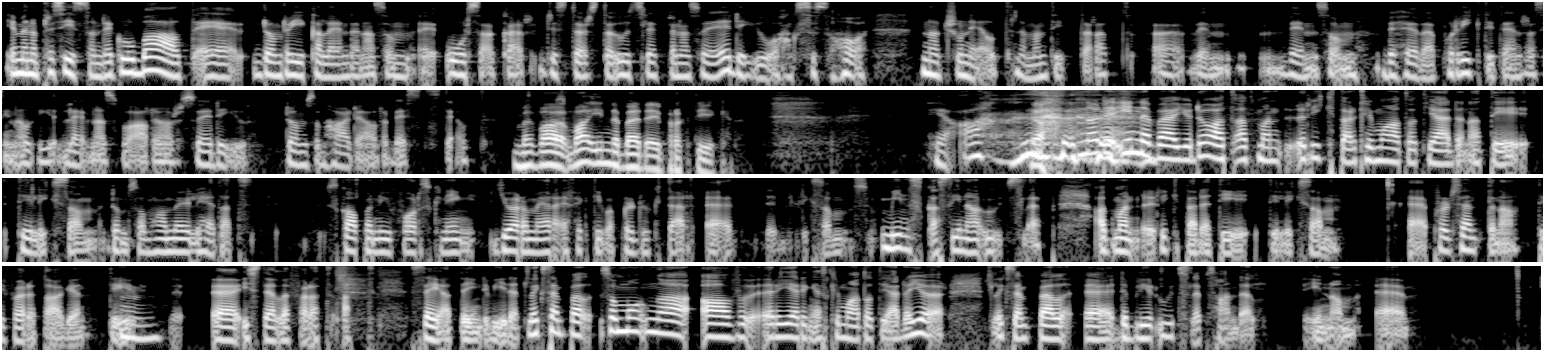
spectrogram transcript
jag menar precis som det globalt är de rika länderna som eh, orsakar de största utsläppen, så är det ju också så nationellt när man tittar att uh, vem, vem som behöver på riktigt ändra sina levnadsvanor, så är det ju de som har det allra bäst ställt. Men vad, vad innebär det i praktiken? Ja. ja. no, det innebär ju då att, att man riktar klimatåtgärderna till, till liksom de som har möjlighet att skapa ny forskning, göra mer effektiva produkter, eh, liksom minska sina utsläpp. Att man riktar det till, till liksom, eh, producenterna, till företagen, till, mm. eh, istället för att, att säga att det är individen. Till exempel, som många av regeringens klimatåtgärder gör, till exempel det blir utsläppshandel inom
